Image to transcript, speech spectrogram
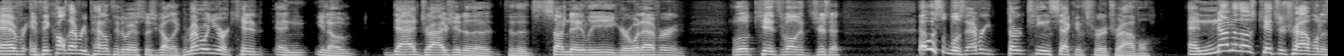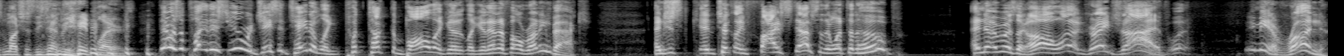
every, if they called every penalty the way it was supposed to go, like remember when you were a kid and you know dad drives you to the to the Sunday league or whatever, and little kids have all got the jersey. That whistle blows every 13 seconds for a travel. And none of those kids are traveling as much as these NBA players. there was a play this year where Jayson Tatum like put tucked the ball like a like an NFL running back, and just it took like five steps and then went to the hoop. And everyone's like, "Oh, what a great drive! What, what do you mean a run?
